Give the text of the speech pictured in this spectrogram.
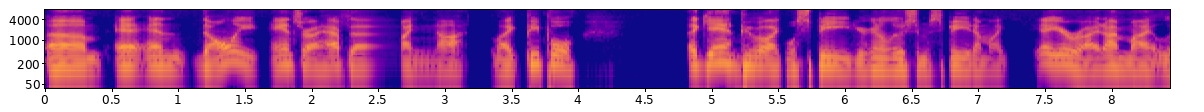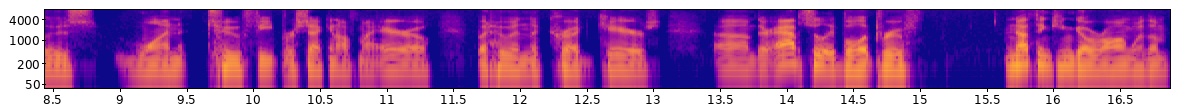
Um, and, and the only answer I have to that, why not? Like people, again, people are like, well, speed, you're going to lose some speed. I'm like, yeah, you're right. I might lose one, two feet per second off my arrow, but who in the crud cares? Um, they're absolutely bulletproof. Nothing can go wrong with them.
